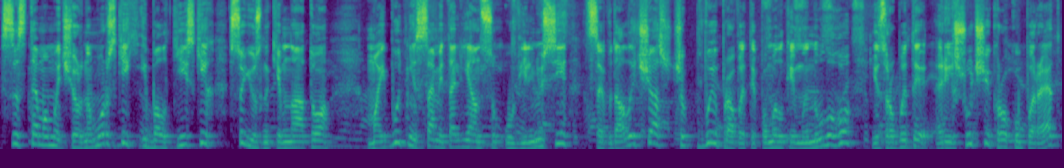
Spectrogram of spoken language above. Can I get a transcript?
з системами чорноморських і балтійських союзників НАТО. Майбутній саміт альянсу у Вільнюсі це вдалий час, щоб виправити помилки минулого і зробити рішучий крок уперед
